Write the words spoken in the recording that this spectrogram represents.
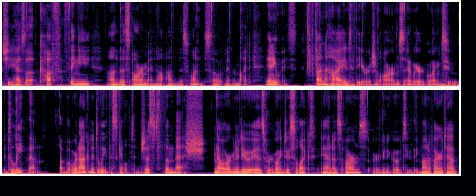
she has a cuff thingy on this arm and not on this one, so never mind. Anyways, unhide the original arms and we're going to delete them. Uh, but we're not going to delete the skeleton, just the mesh. Now what we're going to do is we're going to select Anna's arms, we're going to go to the modifier tab,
